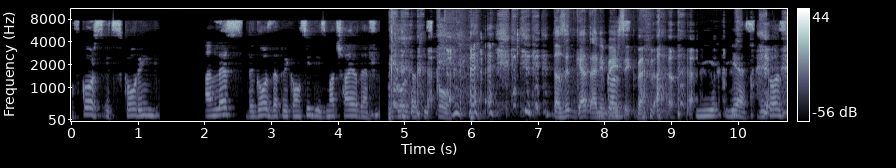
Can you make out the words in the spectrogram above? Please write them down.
Of course, it's scoring unless the goals that we concede is much higher than the goals that we score. Does it get any because, basic than that? yes, because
